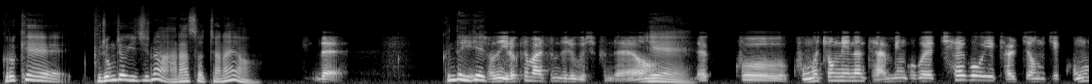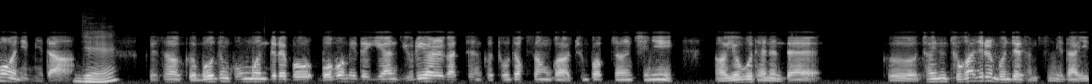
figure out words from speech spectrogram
그렇게 부정적이지는 않았었잖아요. 네. 근데 이게 저는 이렇게 말씀드리고 싶은데요. 예. 네, 그 국무총리는 대한민국의 최고의 결정직 공무원입니다. 예. 그래서 그 모든 공무원들의 모, 모범이 되기 위한 유리알 같은 그 도덕성과 준법 정신이 어, 요구되는데 그 저희는 두 가지를 문제 삼습니다. 이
